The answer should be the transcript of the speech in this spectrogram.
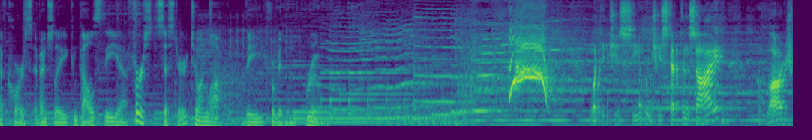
of course, eventually compels the uh, first sister to unlock the forbidden room. What did she see when she stepped inside? A large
